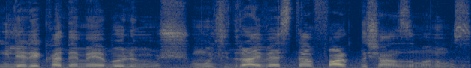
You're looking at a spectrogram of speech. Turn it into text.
ileri kademeye bölünmüş Multidrive S'ten farklı şanzımanımız.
